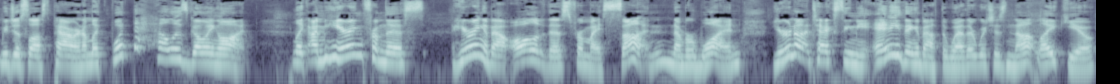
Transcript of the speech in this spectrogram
We just lost power. And I'm like, what the hell is going on? Like, I'm hearing from this, hearing about all of this from my son, number one. You're not texting me anything about the weather, which is not like you.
